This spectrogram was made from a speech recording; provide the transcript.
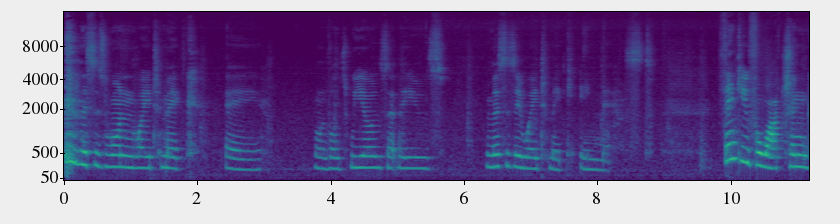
this is one way to make a one of those wheels that they use. And this is a way to make a mast. Thank you for watching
